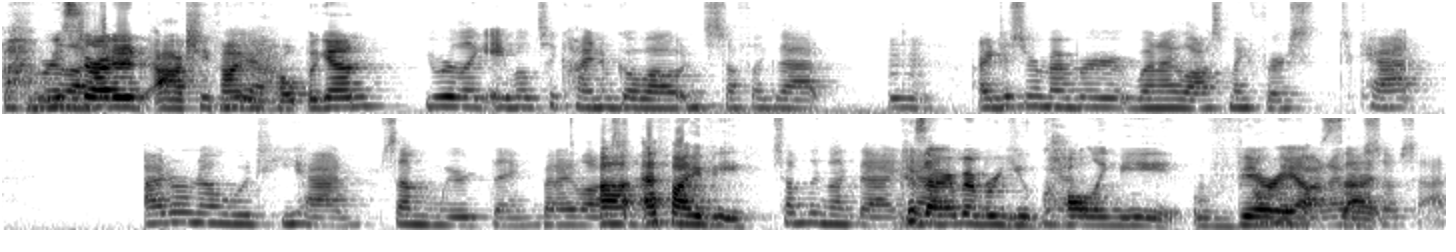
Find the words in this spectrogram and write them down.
you We like- started actually finding Yeah. hope again. you were like able to kind of go out and stuff like that. Mhm. I just remember when I lost my first cat. I don't know what he had, some weird thing, but I lost Uh. FIV. something like that. Because yeah. I remember you calling me very oh my God, upset. I was so sad.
